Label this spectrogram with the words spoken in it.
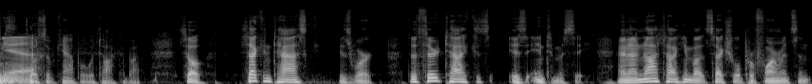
Yeah. Joseph Campbell would talk about. So, second task is work. The third task is, is intimacy. And I'm not talking about sexual performance and,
